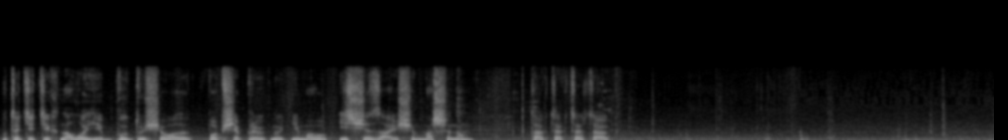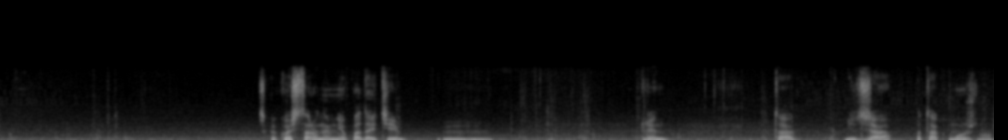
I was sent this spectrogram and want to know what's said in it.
Вот эти технологии будущего вообще привыкнуть не могу. Исчезающим машинам. Так, так, так, так. С какой стороны мне подойти? Блин. Так, нельзя, а так можно.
